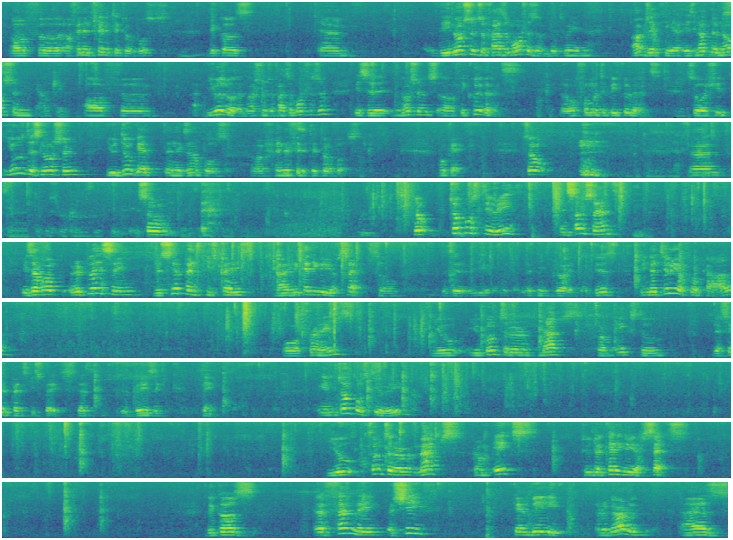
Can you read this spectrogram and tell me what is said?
of, uh, of an infinity topos, because um, the notions of isomorphism between object here is not the notion okay. of um, usual notions of isomorphism, it's uh, notions of equivalence, Okay. of homotopy equivalence. So if you use this notion, you do get an examples of an infinity topos. Okay, so localisé. Uh, so so topos theory, in some sense, is about replacing the Sierpinski space by the category of set. So let me draw it like this. In the theory of locale, or frames, you, you consider maps from X to the Sierpinski space. That's the basic thing. In topos theory, you consider maps from X to the category of sets. Because a family, a sheaf, can be regarded as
